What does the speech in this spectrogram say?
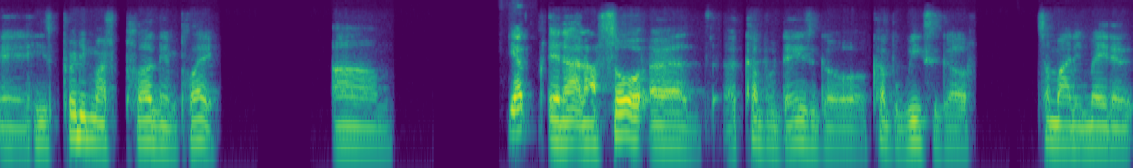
and he's pretty much plug and play. Um, yep. And I, and I saw uh, a couple days ago, a couple weeks ago, somebody made a,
